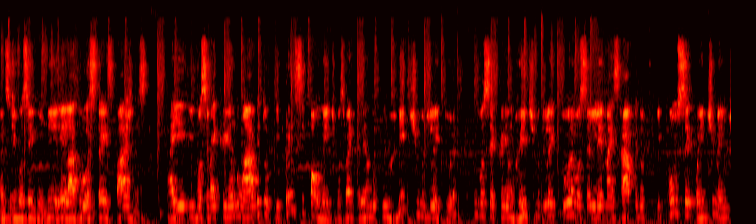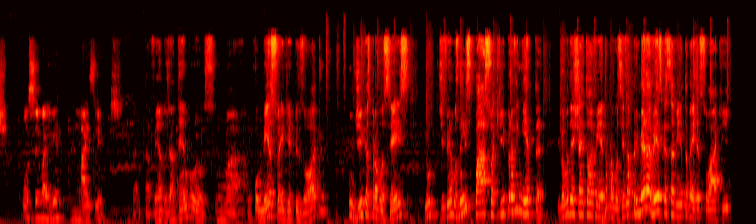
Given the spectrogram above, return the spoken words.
Antes de você ir dormir, ler lá duas, três páginas, aí e você vai criando um hábito e principalmente você vai criando um ritmo de leitura você cria um ritmo de leitura, você lê mais rápido e, consequentemente, você vai ler mais livros. É, tá vendo? Já temos uma, um começo aí de episódio com dicas para vocês. Não tivemos nem espaço aqui para vinheta. E vamos deixar então a vinheta para vocês. A primeira vez que essa vinheta vai ressoar aqui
